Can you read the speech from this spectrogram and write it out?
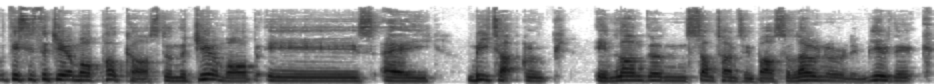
this is the Geomob podcast, and the Geomob is a meetup group in London, sometimes in Barcelona and in Munich,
